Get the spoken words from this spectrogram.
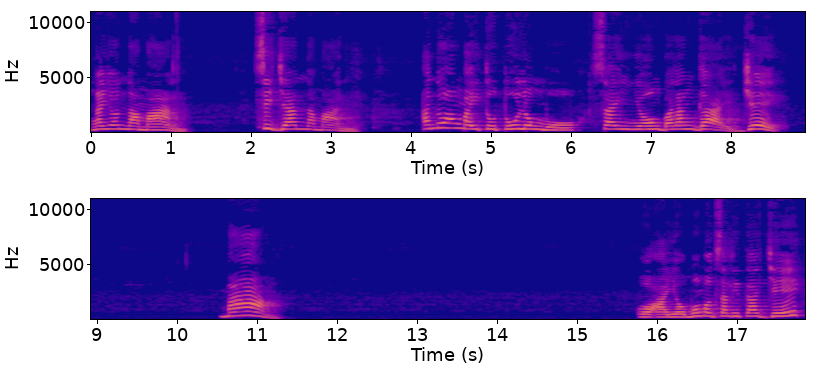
Ngayon naman, si Jan naman. Ano ang maitutulong mo sa inyong barangay, Jake? Ma'am. O ayaw mo magsalita, Jake?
